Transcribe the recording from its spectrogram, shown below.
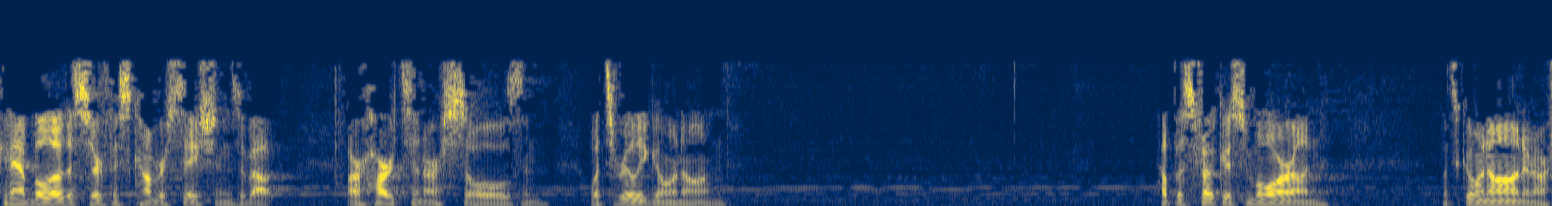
can have below the surface conversations about our hearts and our souls and what's really going on. Help us focus more on what's going on in our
